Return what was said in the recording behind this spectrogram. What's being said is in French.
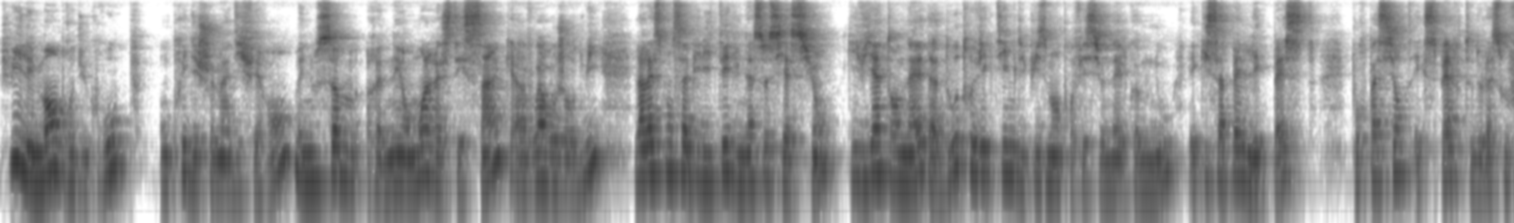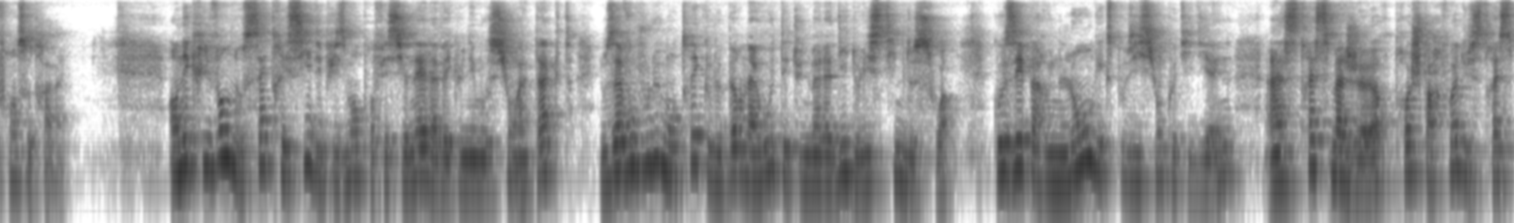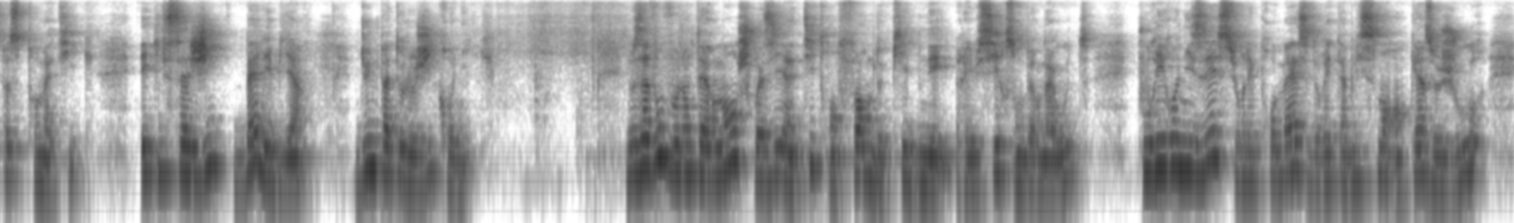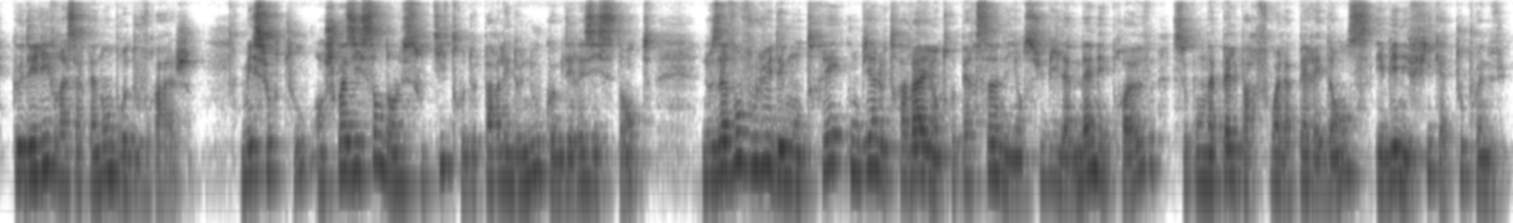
Puis les membres du groupe ont pris des chemins différents, mais nous sommes néanmoins restés cinq à avoir aujourd'hui la responsabilité d'une association qui vient en aide à d'autres victimes d'épuisement professionnel comme nous et qui s'appelle les PEST, pour patientes expertes de la souffrance au travail. En écrivant nos sept récits d'épuisement professionnel avec une émotion intacte, nous avons voulu montrer que le burn-out est une maladie de l'estime de soi, causée par une longue exposition quotidienne à un stress majeur, proche parfois du stress post-traumatique, et qu'il s'agit bel et bien d'une pathologie chronique. Nous avons volontairement choisi un titre en forme de pied de nez, Réussir son burn-out, pour ironiser sur les promesses de rétablissement en 15 jours que délivre un certain nombre d'ouvrages. Mais surtout, en choisissant dans le sous-titre de parler de nous comme des résistantes, nous avons voulu démontrer combien le travail entre personnes ayant subi la même épreuve, ce qu'on appelle parfois la pérédance, est bénéfique à tout point de vue.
